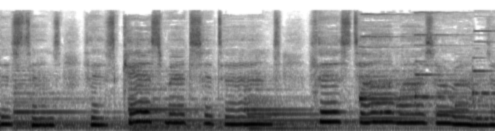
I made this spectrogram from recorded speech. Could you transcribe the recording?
existence. This kiss makes it end This time I surrender.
